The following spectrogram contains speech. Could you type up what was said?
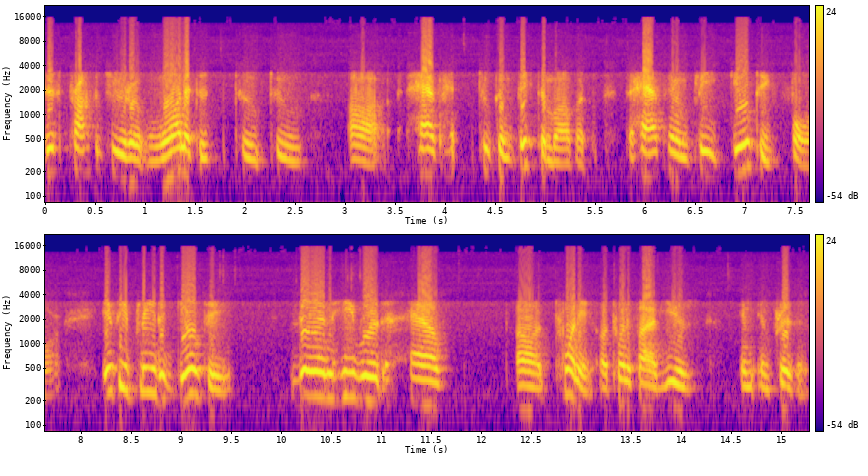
this prosecutor wanted to to to uh, have to convict him of, to have him plead guilty for, if he pleaded guilty, then he would have uh, 20 or 25 years in, in prison.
